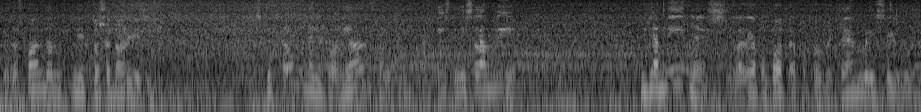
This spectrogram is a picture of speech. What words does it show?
Και τέλος πάντων νύχτωσε νωρίς. Σκεφτόμουν λοιπόν οι άνθρωποι αυτοί στην Ισλανδία που για μήνες, δηλαδή από πότε, από το Δεκέμβρη σίγουρα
